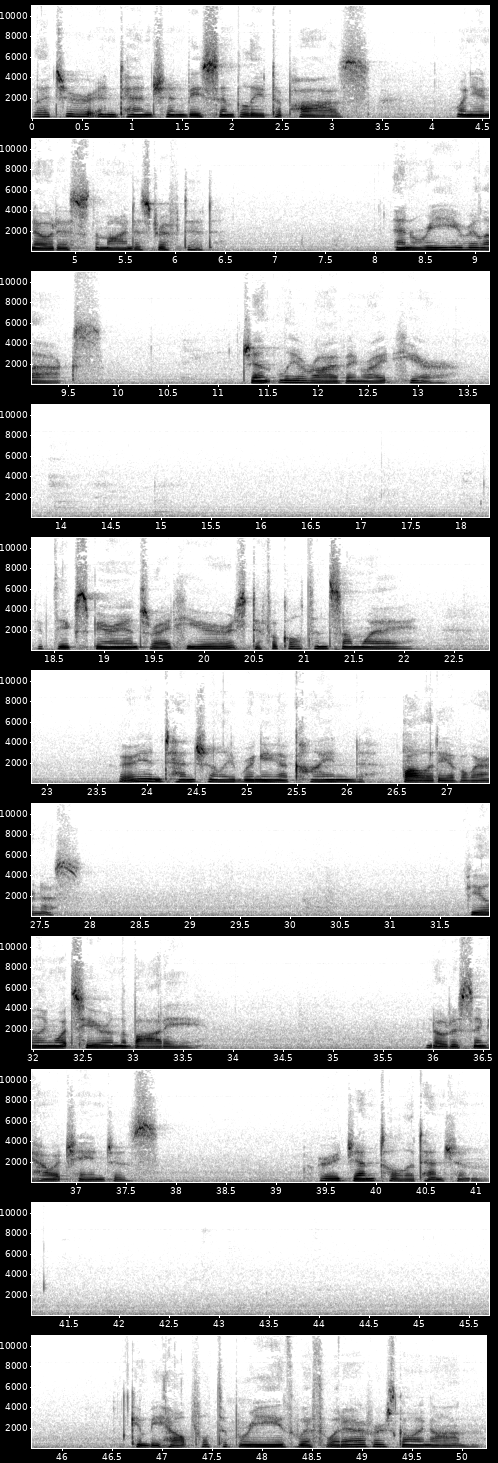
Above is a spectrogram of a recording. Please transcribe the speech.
Let your intention be simply to pause when you notice the mind has drifted and re relax, gently arriving right here. If the experience right here is difficult in some way, very intentionally bringing a kind quality of awareness. Feeling what's here in the body, noticing how it changes. Very gentle attention. It can be helpful to breathe with whatever's going on.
